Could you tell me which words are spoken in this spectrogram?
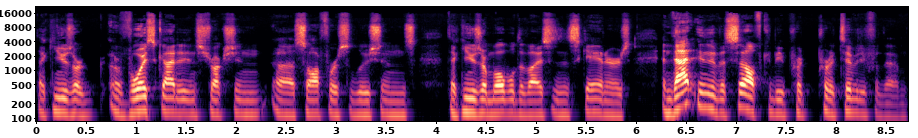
that can use our, our voice guided instruction uh, software solutions, that can use our mobile devices and scanners. And that in and of itself could be pr- productivity for them.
